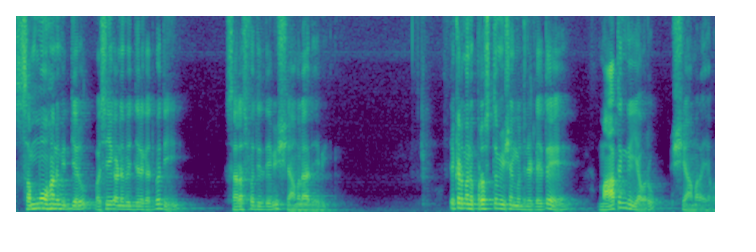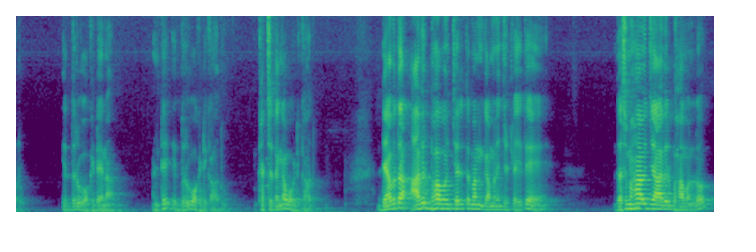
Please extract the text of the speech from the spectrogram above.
సమ్మోహన విద్యలు వశీకరణ విద్యలకు అధిపతి సరస్వతీదేవి శ్యామలాదేవి ఇక్కడ మనం ప్రస్తుతం విషయం గురించినట్లయితే మాతంగి ఎవరు శ్యామల ఎవరు? ఇద్దరు ఒకటేనా? అంటే ఇద్దరు ఒకటి కాదు. ఖచ్చితంగా ఒకటి కాదు. దేవత ఆవిర్భావం చరిత్ర మనం గమనించినట్లయితే దశమహావిద్య ఆవిర్భావంలో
